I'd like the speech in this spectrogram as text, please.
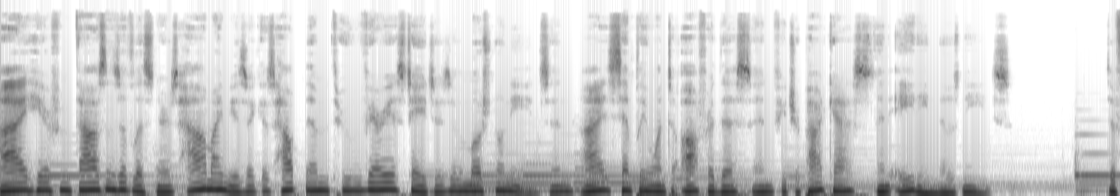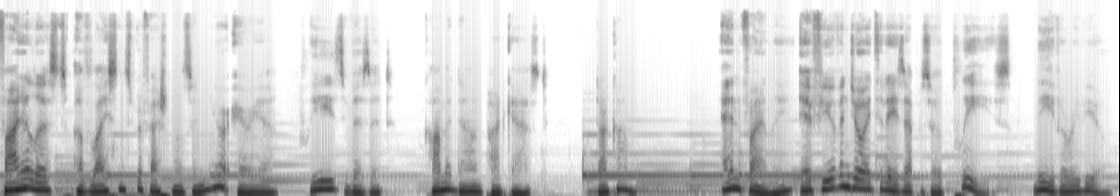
I hear from thousands of listeners how my music has helped them through various stages of emotional needs, and I simply want to offer this and future podcasts in aiding those needs. To find a list of licensed professionals in your area, please visit calmitdownpodcast.com. And finally, if you've enjoyed today's episode, please leave a review.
